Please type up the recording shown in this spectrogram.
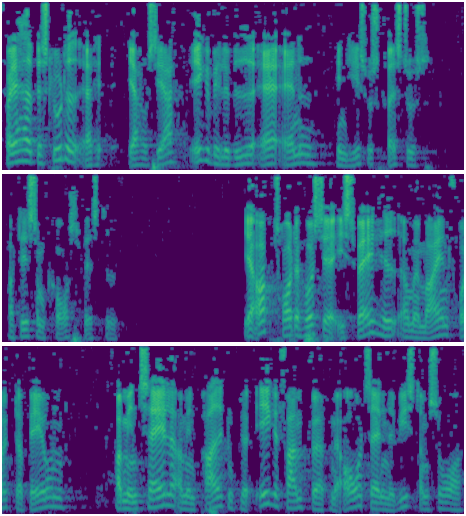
For jeg havde besluttet, at jeg hos jer ikke ville vide af andet end Jesus Kristus og det som korsfæstet. Jeg optrådte hos jer i svaghed og med megen frygt og bæven, og min tale og min prædiken blev ikke fremført med overtalende visdomsord,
